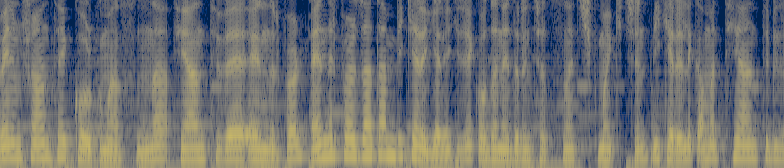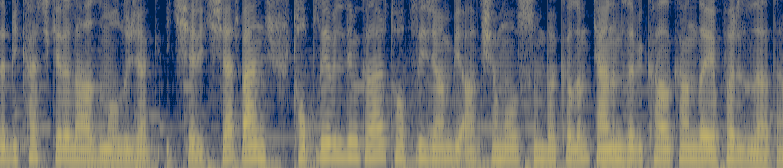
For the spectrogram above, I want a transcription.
Benim şu an tek korkum aslında TNT ve Ender Pearl. Ender Pearl zaten bir kere gerekecek. O da Nether'ın çatısına çıkmak için. Bir kerelik ama TNT bize birkaç kere lazım olacak. ikişer ikişer. Ben şu toplayabildiğim kadar toplayacağım. Bir akşam olsun bakalım. Kendimize bir kalkan da yaparız zaten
